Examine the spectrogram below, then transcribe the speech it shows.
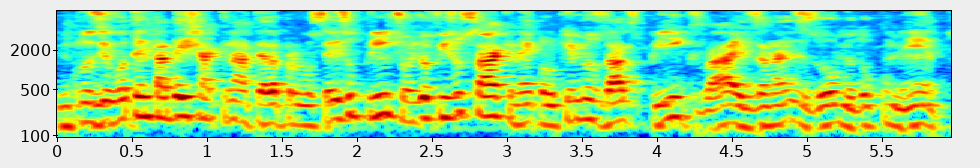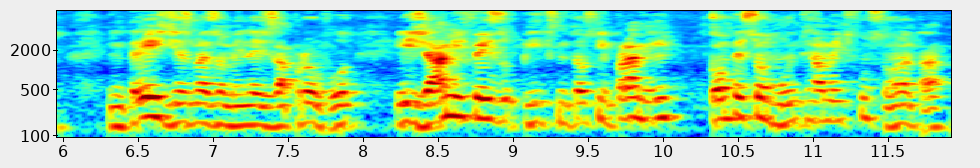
Inclusive vou tentar deixar aqui na tela pra vocês o print, onde eu fiz o saque, né? Coloquei meus dados Pix lá, eles analisou meu documento. Em três dias mais ou menos eles aprovou e já me fez o Pix, então assim, pra mim compensou muito, realmente funciona, tá?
